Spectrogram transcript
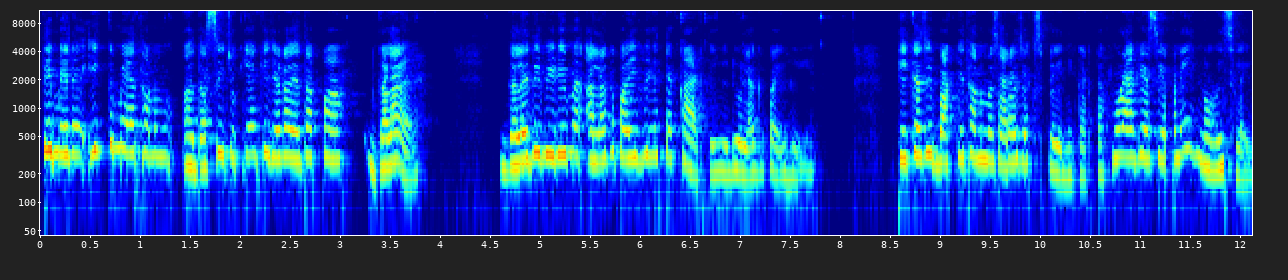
ਤੇ ਮੇਰੇ ਇੱਕ ਮੈਂ ਤੁਹਾਨੂੰ ਅ, ਦੱਸ ਹੀ ਚੁੱਕੀ ਹਾਂ ਕਿ ਜਿਹੜਾ ਇਹਦਾ ਆਪਾਂ ਗਲਾ ਹੈ ਗਲੇ ਦੀ ਵੀਡੀਓ ਮੈਂ ਅਲੱਗ ਪਾਈ ਹੋਈ ਹੈ ਤੇ ਘਾਟ ਦੀ ਵੀਡੀਓ ਅਲੱਗ ਪਾਈ ਹੋਈ ਹੈ। ਠੀਕ ਹੈ ਜੀ ਬਾਕੀ ਤੁਹਾਨੂੰ ਮੈਂ ਸਾਰਾ ਜਿਹਾ ਐਕਸਪਲੇਨ ਨਹੀਂ ਕਰਤਾ। ਹੁਣ ਆ ਗਏ ਅਸੀਂ ਆਪਣੀ ਨੌਵੀਂ ਸਲਾਈ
